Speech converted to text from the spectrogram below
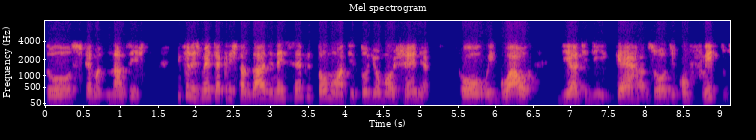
do sistema nazista. Infelizmente, a cristandade nem sempre toma uma atitude homogênea ou igual diante de guerras ou de conflitos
